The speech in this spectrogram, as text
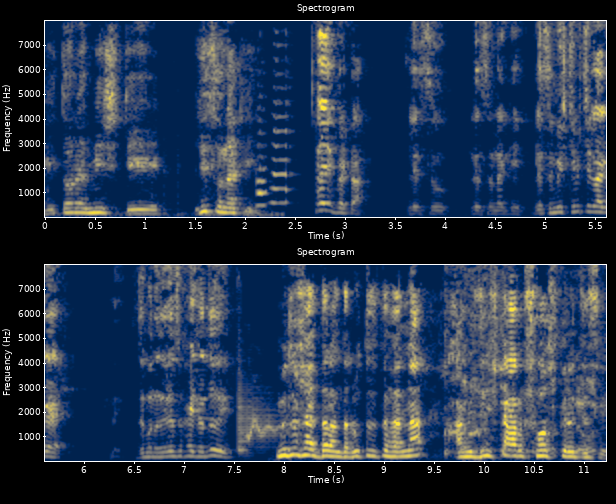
ভিতরে মিষ্টি। লিচু নাকি? এই বেটা লেসু লেসু নাকি? লেসু মিষ্টি মিষ্টি লাগে। যেমন লেসু খাইছা তুই? মিথুন সাহেব, দাঁড়ান দাঁড়ান, উত্তর দিতে হয় না। আমি জিনিসটা আরও সহজ করে দিতেছি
